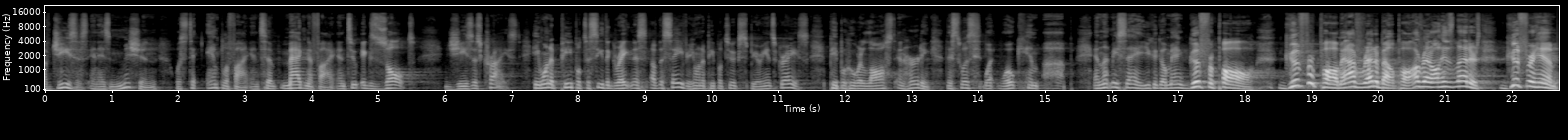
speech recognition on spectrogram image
of Jesus, and his mission was to amplify and to magnify and to exalt Jesus Christ. He wanted people to see the greatness of the Savior. He wanted people to experience grace, people who were lost and hurting. This was what woke him up. And let me say, you could go, man, good for Paul. Good for Paul, man. I've read about Paul, I've read all his letters. Good for him.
